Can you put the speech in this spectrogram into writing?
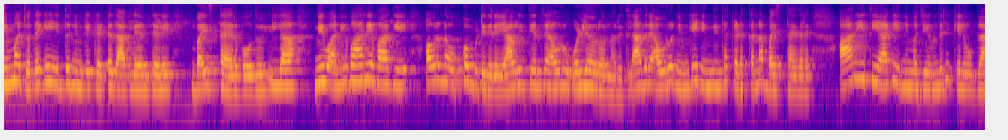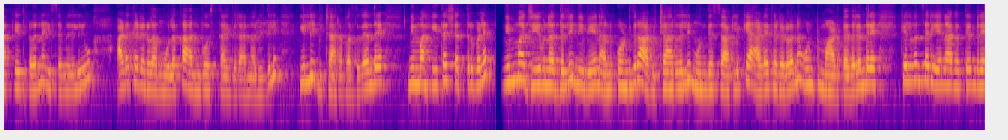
ನಿಮ್ಮ ಜೊತೆಗೆ ಇದ್ದು ನಿಮಗೆ ಕೆಟ್ಟದಾಗಲಿ ಅಂತೇಳಿ ಬಯಸ್ತಾ ಇರ್ಬೋದು, ಇಲ್ಲ ನೀವು ಅನಿವಾರ್ಯವಾಗಿ ಅವರನ್ನು ಒಪ್ಕೊಂಡ್ಬಿಟ್ಟಿದ್ದೀರಿ, ಯಾವ ರೀತಿ ಅಂದರೆ ಅವರು ಒಳ್ಳೆಯವರು ಅನ್ನೋ ರೀತಿಲಿ. ಆದರೆ ಅವರು ನಿಮಗೆ ಹಿಂದಿಂದ ಕೆಡಕನ್ನು ಬಯಸ್ತಾ ಇದ್ದಾರೆ. ಆ ರೀತಿಯಾಗಿ ನಿಮ್ಮ ಜೀವನದಲ್ಲಿ ಕೆಲವು ಬ್ಲಾಕೇಜ್ಗಳನ್ನು ಈ ಸಮಯದಲ್ಲಿ ನೀವು ಅಡೆತಡೆಗಳ ಮೂಲಕ ಅನುಭವಿಸ್ತಾ ಇದ್ದೀರಾ ಅನ್ನೋ ರೀತಿಯಲ್ಲಿ ಇಲ್ಲಿ ವಿಚಾರ ಬರ್ತದೆ. ಅಂದರೆ ನಿಮ್ಮ ಹಿತಶತ್ರುಗಳೇ ನಿಮ್ಮ ಜೀವನದಲ್ಲಿ ನೀವೇನು ಅಂದ್ಕೊಂಡಿದ್ರೋ ಆ ವಿಚಾರದಲ್ಲಿ ಮುಂದೆ ಸಾಗಲಿಕ್ಕೆ ಅಡೆತಡೆಗಳನ್ನು ಉಂಟು ಮಾಡ್ತಾ ಇದ್ದಾರೆ. ಅಂದರೆ ಕೆಲವೊಂದು ಸರಿ ಏನಾಗುತ್ತೆ ಅಂದರೆ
